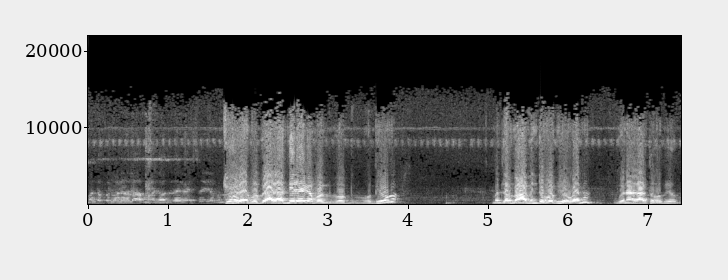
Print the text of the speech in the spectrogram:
مطلب کیوں رہے وہ بھی آزاد نہیں رہے گا؟ وہ بھی ہوگا؟ مطلب معاون تو وہ بھی ہوگا نا؟ گناہ گار تو وہ بھی ہوگا۔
